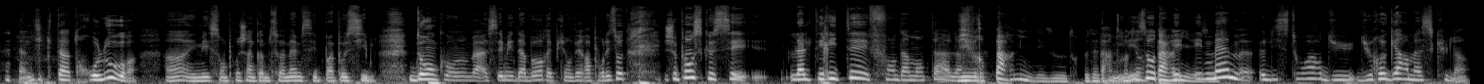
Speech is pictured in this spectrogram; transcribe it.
un dictat trop lourd. Hein. aimer son prochain comme soi-même, c'est pas possible. Donc, on va s'aimer d'abord et puis on verra pour les autres. Je pense que c'est l'altérité fondamentale. Vivre parmi les autres, peut-être. Parmi les autres. et, même l'histoire du, regard masculin,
